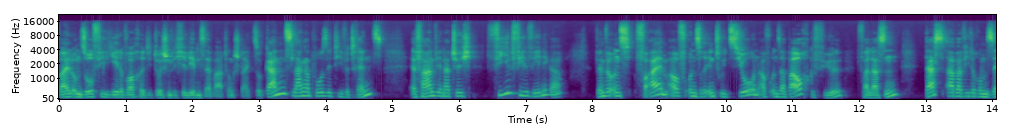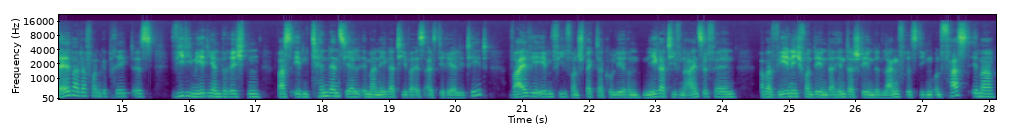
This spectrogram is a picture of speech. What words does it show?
weil um so viel jede Woche die durchschnittliche Lebenserwartung steigt. So ganz lange positive Trends erfahren wir natürlich viel, viel weniger, wenn wir uns vor allem auf unsere Intuition, auf unser Bauchgefühl verlassen, das aber wiederum selber davon geprägt ist, wie die Medien berichten, was eben tendenziell immer negativer ist als die Realität weil wir eben viel von spektakulären negativen Einzelfällen, aber wenig von den dahinterstehenden langfristigen und fast immer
